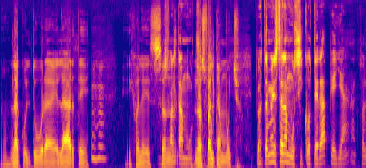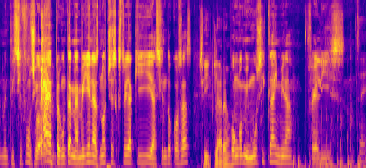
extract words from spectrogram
¿no? La cultura, el arte. Ujú. Híjole, son, falta mucho. Nos falta mucho. Pero también está la musicoterapia ya actualmente y sí funciona. Pregúntame a mí y en las noches que estoy aquí haciendo cosas, Sí, claro. pongo mi música y mira, feliz, Sí.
